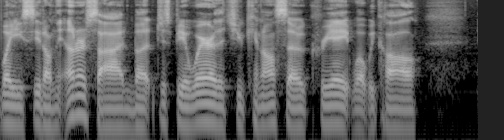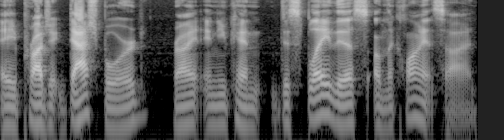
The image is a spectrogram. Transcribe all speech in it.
way you see it on the owner side, but just be aware that you can also create what we call a project dashboard, right? And you can display this on the client side.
